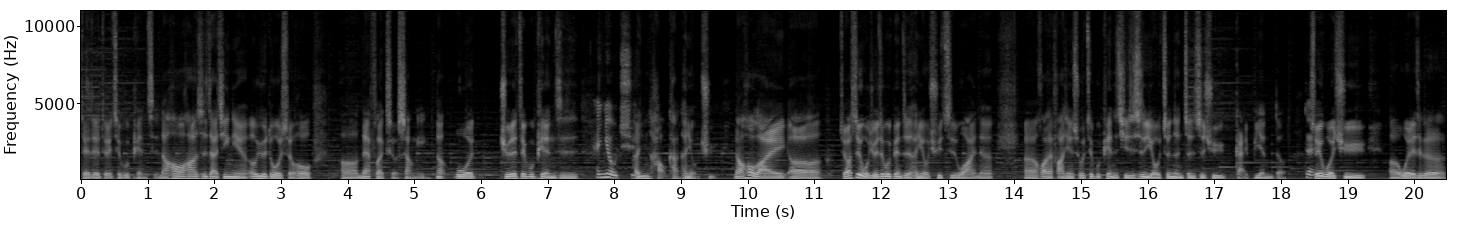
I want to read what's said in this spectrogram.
对对对，这部片子，然后它是在今年二月多的时候，呃，Netflix 有上映，那我觉得这部片子很有趣，很好看，很有趣。然后后来，呃，主要是我觉得这部片子很有趣之外呢，呃，后来发现说这部片子其实是由真人真事去改编的，对，所以我也去，呃，为了这个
